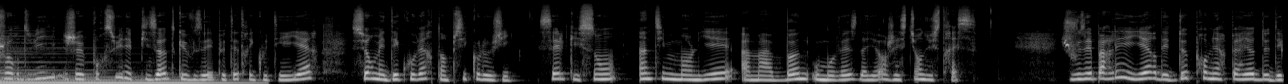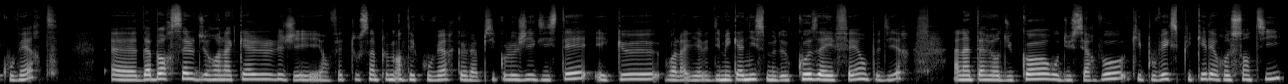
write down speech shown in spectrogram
Aujourd'hui, je poursuis l'épisode que vous avez peut-être écouté hier sur mes découvertes en psychologie, celles qui sont intimement liées à ma bonne ou mauvaise d'ailleurs gestion du stress. Je vous ai parlé hier des deux premières périodes de découverte. Euh, d'abord celle durant laquelle j'ai en fait tout simplement découvert que la psychologie existait et que voilà il y avait des mécanismes de cause à effet on peut dire à l'intérieur du corps ou du cerveau qui pouvaient expliquer les ressentis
